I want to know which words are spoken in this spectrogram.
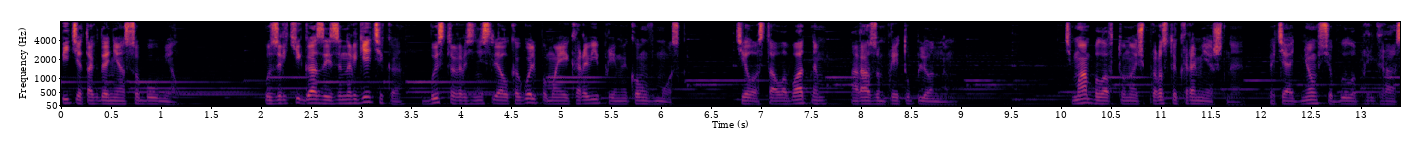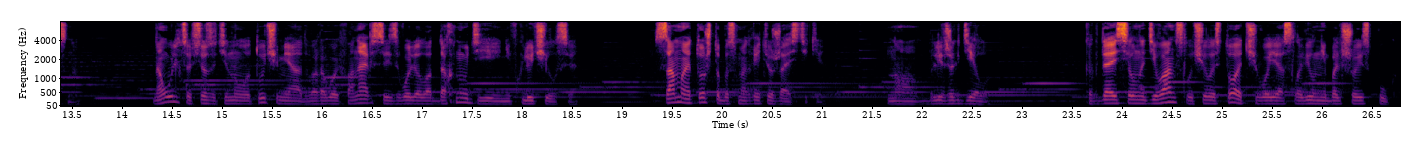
пить я тогда не особо умел. Пузырьки газа из энергетика быстро разнесли алкоголь по моей крови прямиком в мозг. Тело стало ватным, а разум притупленным. Тьма была в ту ночь просто кромешная, хотя днем все было прекрасно. На улице все затянуло тучами, а дворовой фонарь соизволил отдохнуть и не включился. Самое то, чтобы смотреть ужастики. Но ближе к делу. Когда я сел на диван, случилось то, от чего я словил небольшой испуг.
